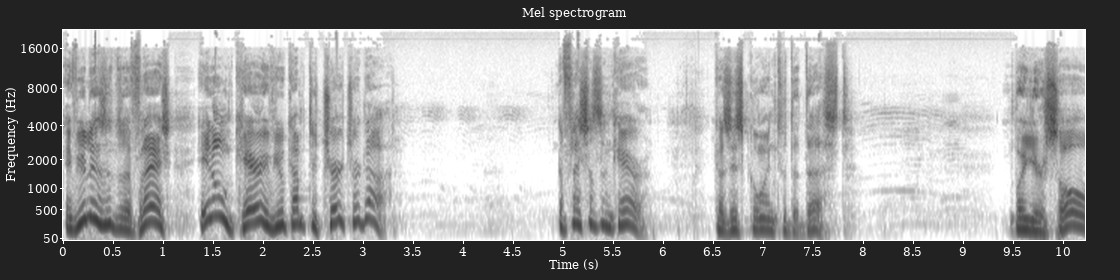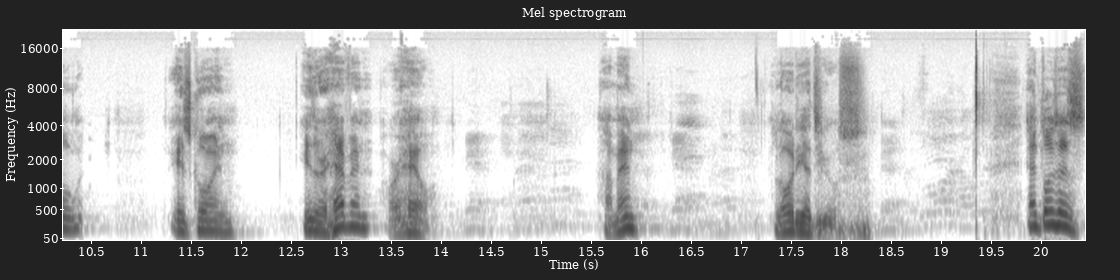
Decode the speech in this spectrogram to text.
If you listen to the flesh, it don't care if you come to church or not. The flesh doesn't care because it's going to the dust. But your soul is going either heaven or hell. Amén. Gloria a Dios. Entonces,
